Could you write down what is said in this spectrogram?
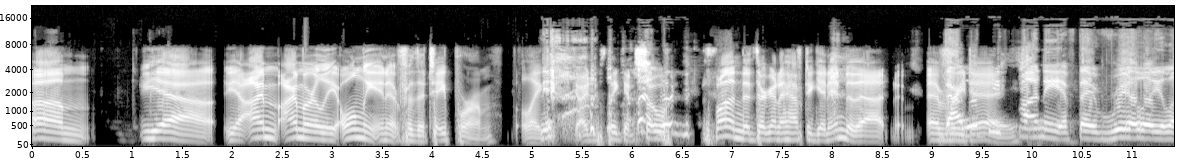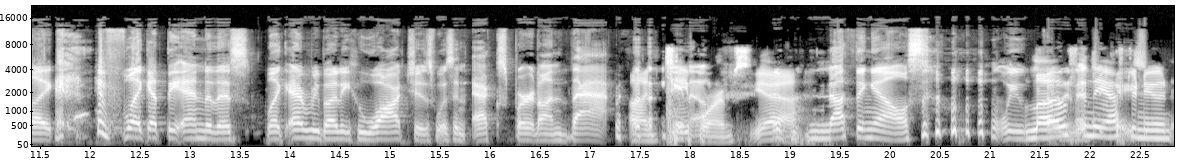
Um, yeah, yeah. I'm I'm really only in it for the tapeworm. Like Yeah. I just think it's so fun that they're gonna have to get into that every that would be funny if they really like if like at the end of this like everybody who watches was an expert on that on you know. tapeworms. Yeah, If nothing else we love in the afternoon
